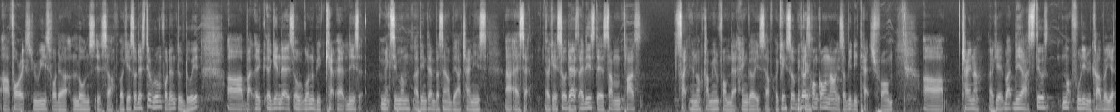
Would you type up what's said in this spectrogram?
uh, forex risk for their loans itself. Okay, so there's still room for them to do it. Uh, but again, that is going to be capped at least maximum, I think 10% of their Chinese uh, asset. Okay, so that's at least there's some plus side, you know, coming from that angle itself. Okay, so because Okay. Hong Kong now is a bit detached from uh, China. Okay, but they are still not fully recovered yet.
